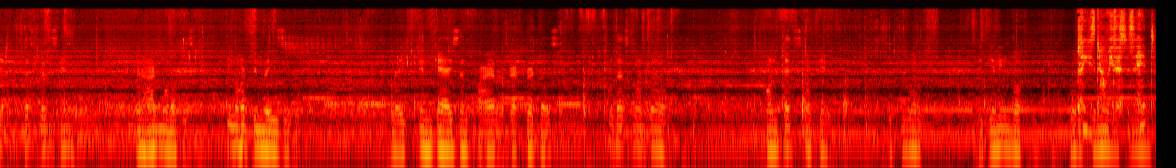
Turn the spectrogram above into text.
Yeah, just play this game in hard mode of this, not in the easy mode. Like in Gas and Fire and Red Red does. No, that's not the context of game. If you are a gaming buff, you are a Please tell me this is it.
